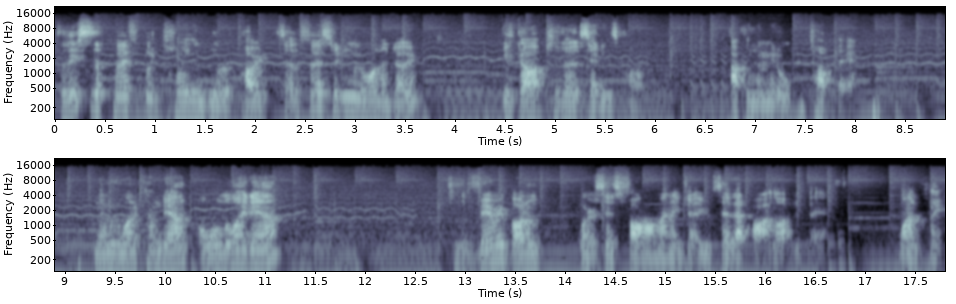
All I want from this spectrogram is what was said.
So this is a perfectly clean build of Kodi. So the first thing we want to do is go up to the settings column, up in the middle top there. And then we want to come down all the way down to the very bottom where it says File Manager. You'll see that highlighted there. One click.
